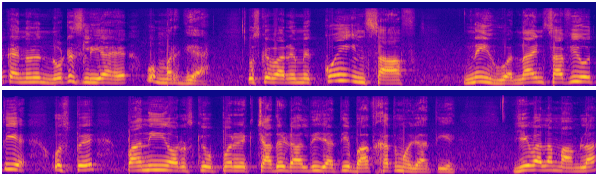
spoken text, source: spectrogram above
का इन्होंने नोटिस लिया है, वो मर गया है। उसके बारे में कोई इंसाफ नहीं हुआ। ना इंसाफ़ी होती है, उस पर पानी और उसके ऊपर एक चादर डाल दी जाती है, बात ख़त्म हो जाती है। ये वाला मामला,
